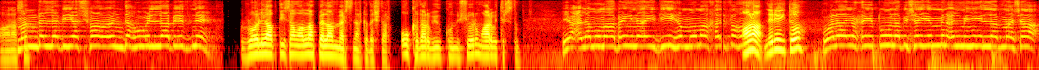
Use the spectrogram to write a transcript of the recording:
Anasın. Men dellezî yeşfa'u indehu illa biiznih. Rol yaptıysam Allah belam versin arkadaşlar. O kadar büyük konuşuyorum harbi tırstım. Ana nereye gitti o? ولا يحيطون بشيء من علمه إلا بما شاء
